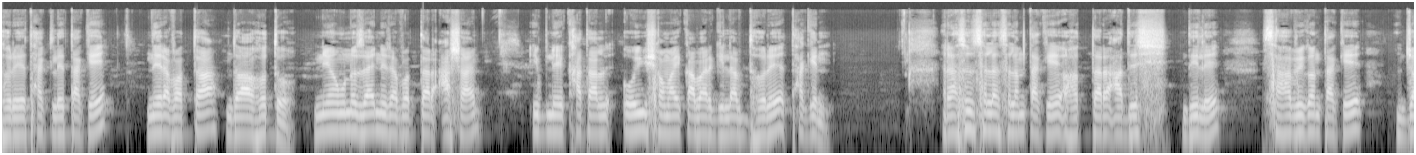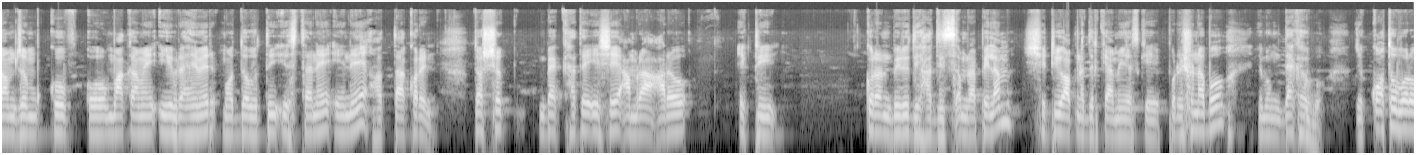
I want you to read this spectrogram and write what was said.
ধরে থাকলে তাকে নিরাপত্তা দেওয়া হতো। নিয়ম অনুযায়ী নিরাপত্তার আশায় ইবনে খাতাল ওই সময় কাবার গিলাপ ধরে থাকেন। রাসুল সাল্লাহ সাল্লাম তাকে হত্যার আদেশ দিলে সাহাবিগণ তাকে জমজম কূপ ও মাকামে ইব্রাহিমের মধ্যবর্তী স্থানে এনে হত্যা করেন। দর্শক ব্যাখ্যাতে এসে আমরা আরও একটি কোরআন বিরোধী হাদিস আমরা পেলাম, সেটিও আপনাদেরকে আমি আজকে পড়ে শোনাবো এবং দেখাবো যে কত বড়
